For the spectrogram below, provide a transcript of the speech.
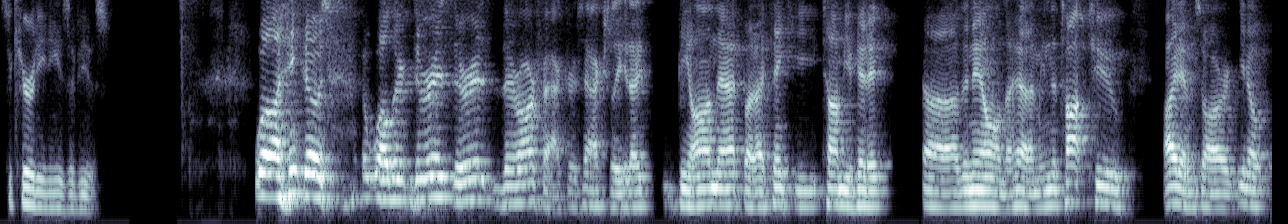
security and ease of use? Well, I think those. Well, there there is there is there are factors actually I, beyond that, but I think he, Tom, you hit it uh, the nail on the head. I mean, the top two items are you know,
